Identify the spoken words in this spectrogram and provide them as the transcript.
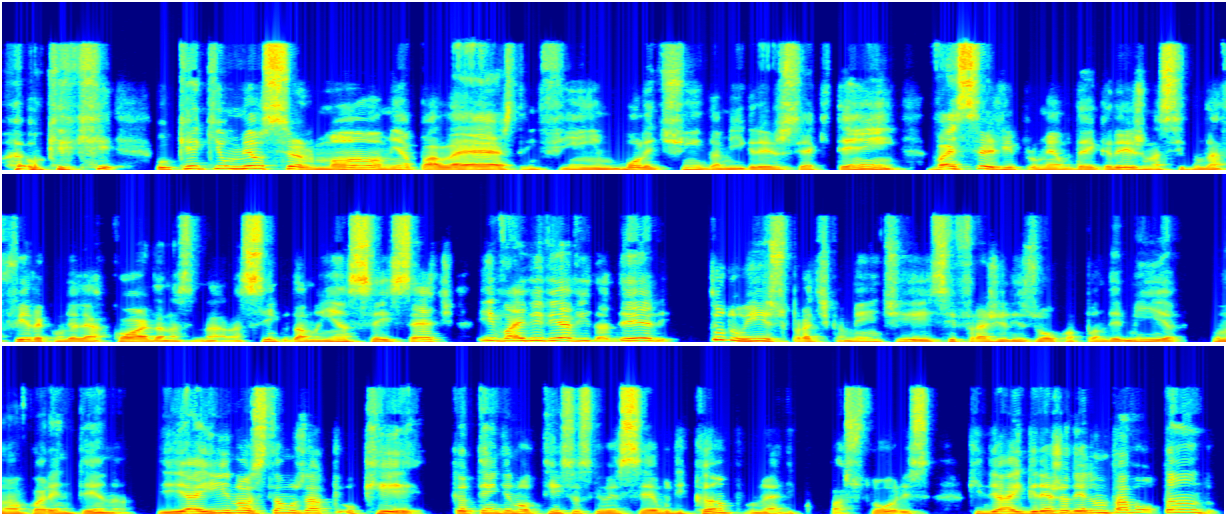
O que que, o que que o meu sermão, a minha palestra, enfim, o boletim da minha igreja, se é que tem, vai servir para o membro da igreja na segunda-feira, quando ele acorda, nas, nas cinco da manhã, seis, sete, e vai viver a vida dele. Tudo isso praticamente se fragilizou com a pandemia, com a quarentena. E aí nós estamos a, o quê? Que eu tenho de notícias que eu recebo de campo, né, de pastores, que a igreja dele não está voltando,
